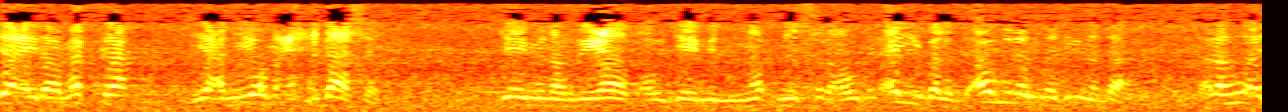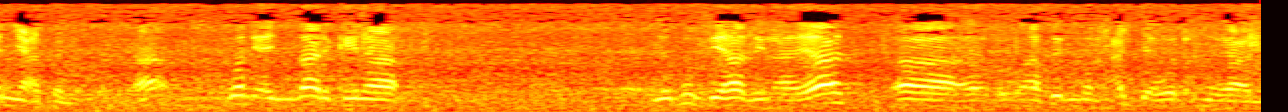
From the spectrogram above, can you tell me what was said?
جاء إلى مكة يعني يوم 11 جاي من الرياض أو جاي من مصر أو من أي بلد أو من المدينة ذا فله أن يعتمد ها؟ ولذلك هنا يقول في هذه الآيات آه الحج يعني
